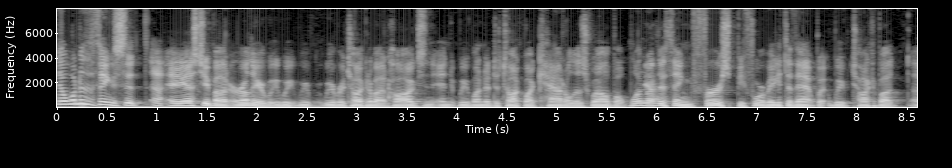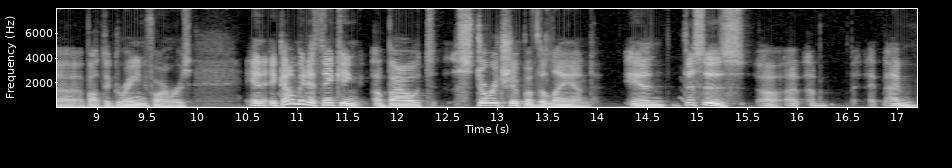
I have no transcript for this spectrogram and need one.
Now, one of the things that I asked you about earlier, we, we, we were talking about hogs and, and we wanted to talk about cattle as well. But one yeah. other thing first, before we get to that, we've talked about uh, about the grain farmers, and it got me to thinking about stewardship of the land. And this is, uh, a, a, I'm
